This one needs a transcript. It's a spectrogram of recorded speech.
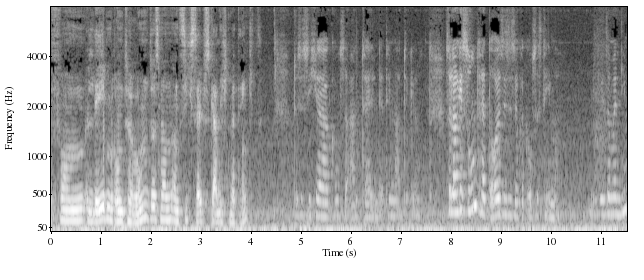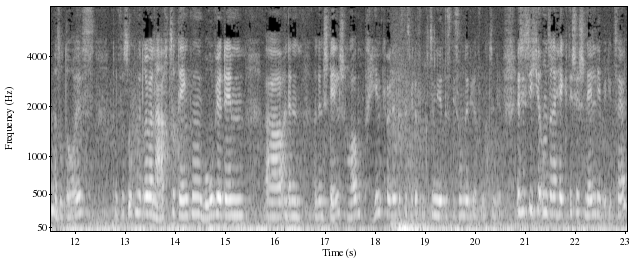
vom Leben rundherum, dass man an sich selbst gar nicht mehr denkt? Das ist sicher ein großer Anteil in der Thematik. Ja. Solange Gesundheit da ist, ist es ja kein großes Thema. Wenn es einmal nicht mehr so da ist, dann versuchen wir darüber nachzudenken, wo wir denn äh, an, den, an den Stellschrauben drehen können, dass das wieder funktioniert, dass Gesundheit wieder funktioniert. Es ist sicher unsere hektische, schnelllebige Zeit.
